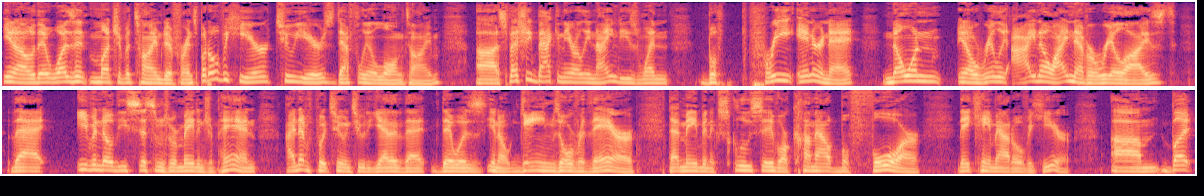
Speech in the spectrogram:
you know, there wasn't much of a time difference, but over here, two years, definitely a long time. Uh, especially back in the early 90s when bef- pre-internet, no one, you know, really. I know I never realized that even though these systems were made in Japan, I never put two and two together that there was, you know, games over there that may have been exclusive or come out before they came out over here. Um, but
